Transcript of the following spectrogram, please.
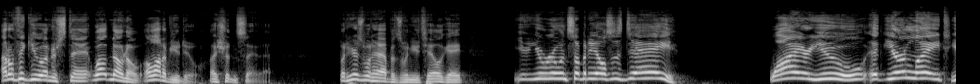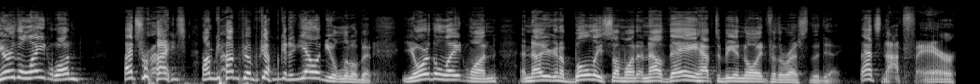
I don't think you understand. Well, no, no, a lot of you do. I shouldn't say that. But here's what happens when you tailgate you, you ruin somebody else's day. Why are you, you're late. You're the late one. That's right. I'm, I'm, I'm, I'm going to yell at you a little bit. You're the late one, and now you're going to bully someone, and now they have to be annoyed for the rest of the day. That's not fair.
